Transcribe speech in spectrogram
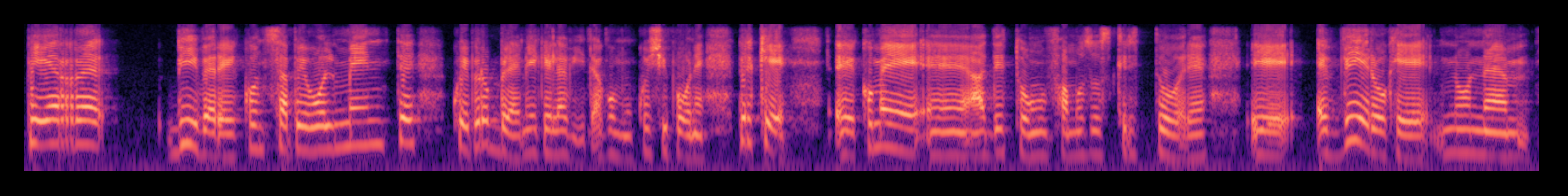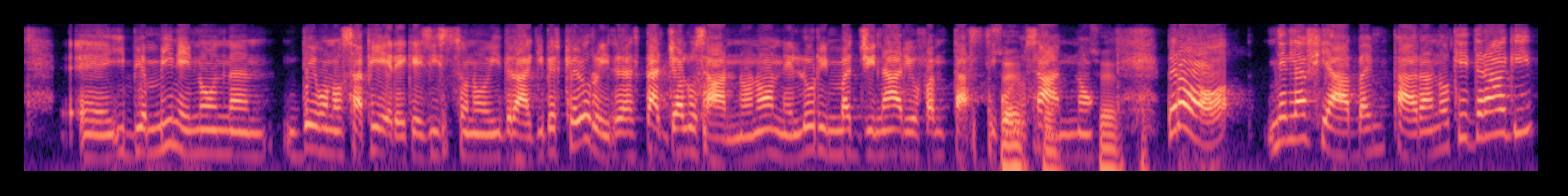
per vivere consapevolmente quei problemi che la vita comunque ci pone. Perché, eh, come eh, ha detto un famoso scrittore, eh, è vero che non, eh, i bambini non devono sapere che esistono i draghi, perché loro in realtà già lo sanno, no? nel loro immaginario fantastico certo, lo sanno, certo. però nella fiaba imparano che i draghi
